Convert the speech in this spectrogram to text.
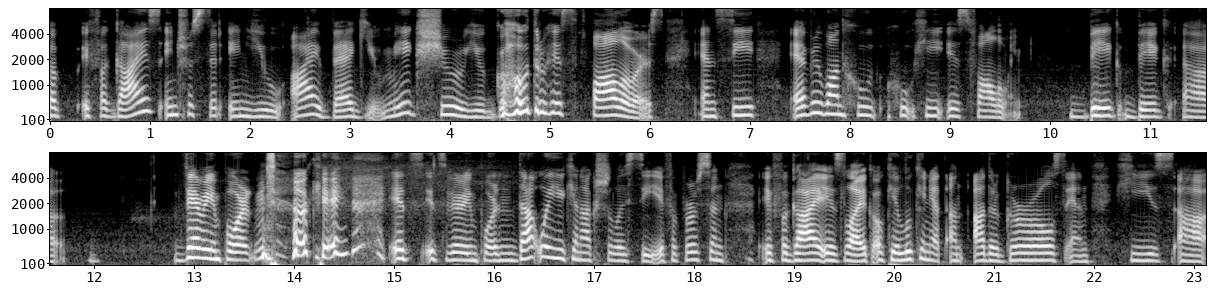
a if a guy is interested in you, I beg you, make sure you go through his followers and see everyone who who he is following. Big big uh very important okay it's it's very important that way you can actually see if a person if a guy is like okay looking at other girls and he's uh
